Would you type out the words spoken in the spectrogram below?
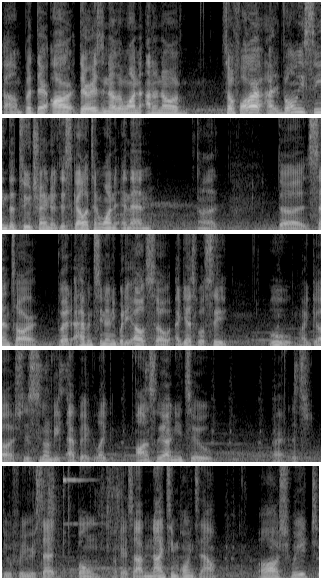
Um, but there are there is another one. I don't know if so far I've only seen the two trainers, the skeleton one and then uh, the centaur, but I haven't seen anybody else, so I guess we'll see. Ooh, my gosh, this is gonna be epic. Like, honestly, I need to... Alright, let's do free reset. Boom. Okay, so I have 19 points now. Oh, sweet.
